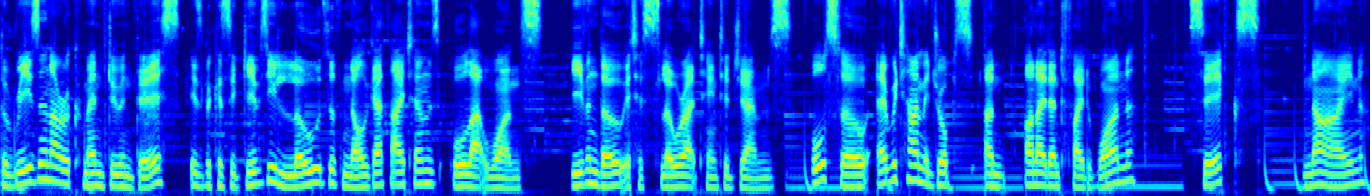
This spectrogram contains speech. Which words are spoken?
the reason I recommend doing this is because it gives you loads of Nulgath items all at once, even though it is slower at tainted gems. Also, every time it drops an unidentified 1, 6, 9,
